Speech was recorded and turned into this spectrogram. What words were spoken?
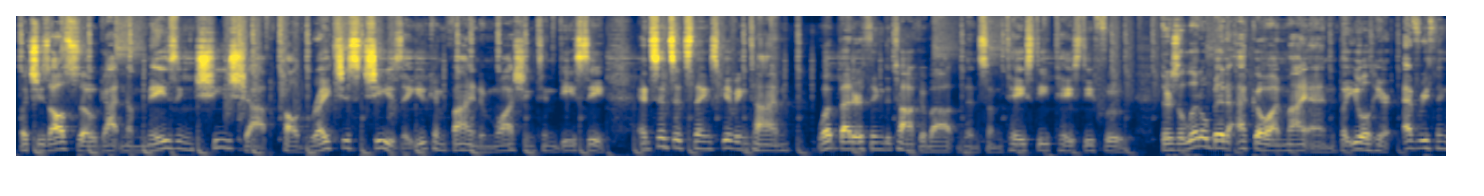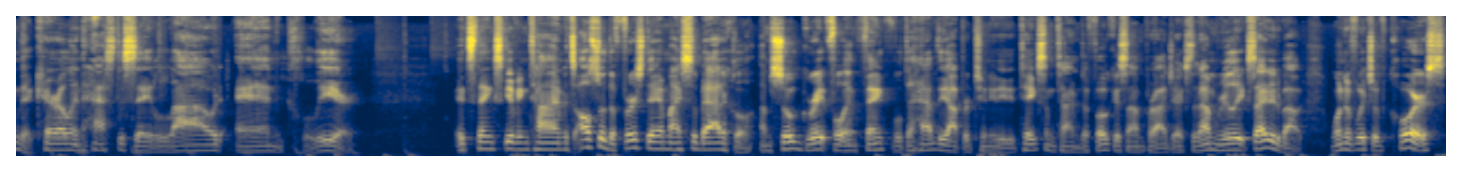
but she's also got an amazing cheese shop called Righteous Cheese that you can find in Washington, D.C. And since it's Thanksgiving time, what better thing to talk about than some tasty, tasty food? There's a little bit of echo on my end, but you'll hear everything that Carolyn has to say loud and clear. It's Thanksgiving time. It's also the first day of my sabbatical. I'm so grateful and thankful to have the opportunity to take some time to focus on projects that I'm really excited about. One of which, of course,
